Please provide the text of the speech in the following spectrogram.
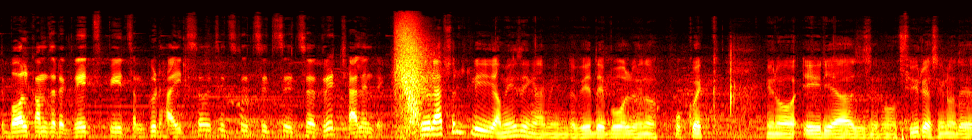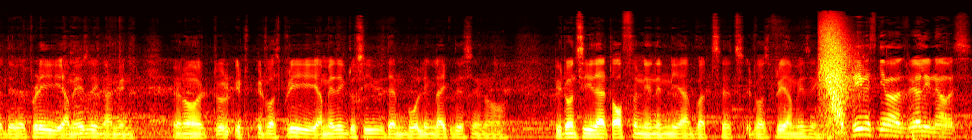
The ball comes at a great speed, some good height, so it's it's it's it's, it's a great challenge. actually. They were absolutely amazing. I mean, the way they bowl, you know, quick, you know, areas, you know, furious, you know, they, they were pretty amazing. I mean, you know, it, it, it was pretty amazing to see them bowling like this, you know. We don't see that often in India, but it was pretty amazing. The previous game, I was really nervous.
